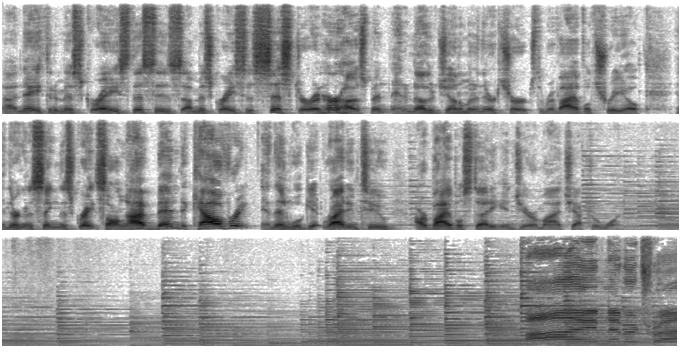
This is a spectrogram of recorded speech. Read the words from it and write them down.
uh, Nathan and Miss Grace. This is uh, Miss Grace's sister and her husband, and another gentleman in their church, the Revival Trio. And they're going to sing this great song, I've Been to Calvary. And then we'll get right into our Bible study in Jeremiah chapter 1. I've never tried.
